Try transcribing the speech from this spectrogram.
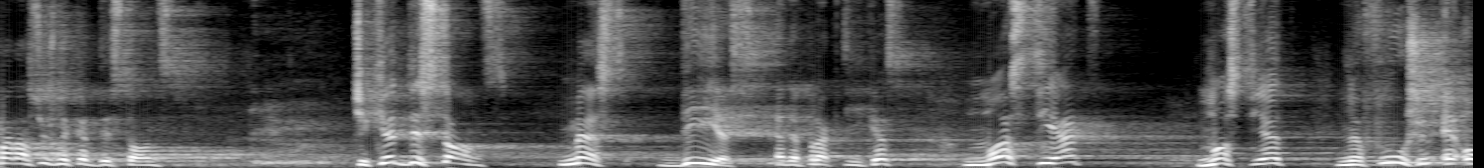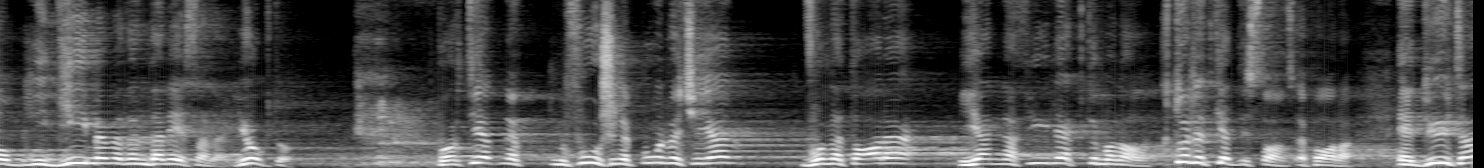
parasysh në këtë distancë? Që kjo distancë mes dijes edhe praktikës, mos t'jetë mos të jetë në fushën e obligimeve dhe ndalesave, jo këtu, por të jetë në, në fushën e punëve që janë vullnetare, janë nafile e kështu me radhë. Këtu le të ketë distancë e para. E dyta,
